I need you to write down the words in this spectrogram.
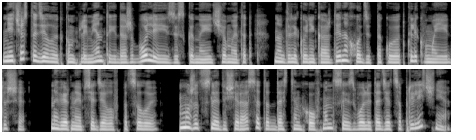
Мне часто делают комплименты и даже более изысканные, чем этот, но далеко не каждый находит такой отклик в моей душе. Наверное, все дело в поцелуе. Может, в следующий раз этот Дастин Хоффман соизволит одеться приличнее?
